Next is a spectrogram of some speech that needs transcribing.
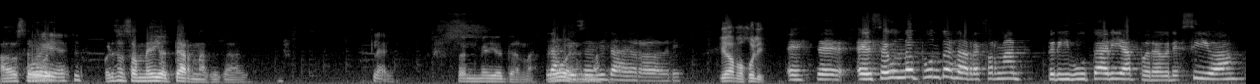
A 12 Muy volts. bien, Por eso son medio eternas esas. claro. Son medio eternas. Las bueno, lucecitas de Rodri. Digamos, Juli. Este, el segundo punto es la reforma tributaria progresiva.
